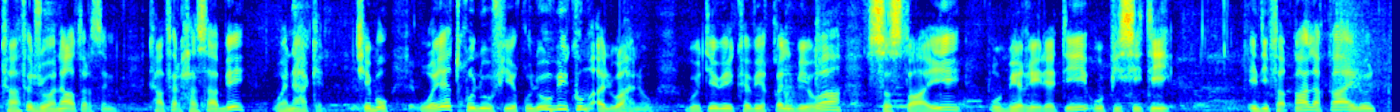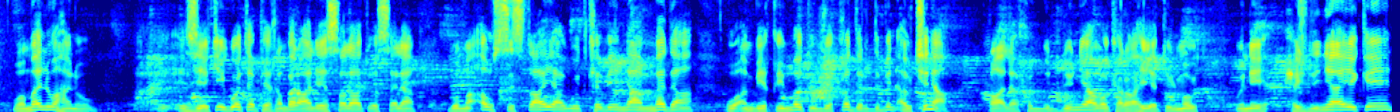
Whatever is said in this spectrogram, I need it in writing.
كافر جوانا ترسن كافر حسابي وناكل تشبو ويدخل في قلوبكم الوهن. قلت بي كفي قلبي وسسطاي وبغيرتي وبيسيتي إذ فقال قائل وما الوهن؟ زيكي قلت پیغمبر عليه الصلاة والسلام وما أو سستايا قلت كبي نام مدى وأن بقيمته بقدر دبن أو كنا قال حب الدنيا وكراهية الموت. وني حج دنيا يكين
